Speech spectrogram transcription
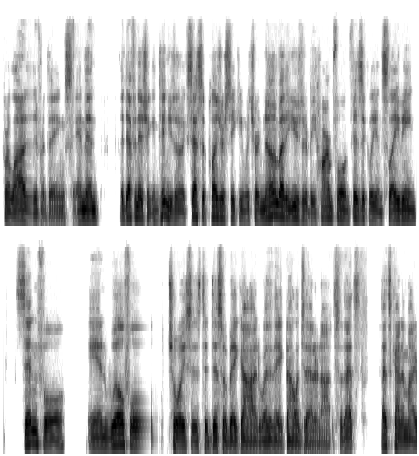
for a lot of different things. And then the definition continues of excessive pleasure seeking, which are known by the user to be harmful and physically enslaving, sinful, and willful choices to disobey God, whether they acknowledge that or not. So that's that's kind of my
